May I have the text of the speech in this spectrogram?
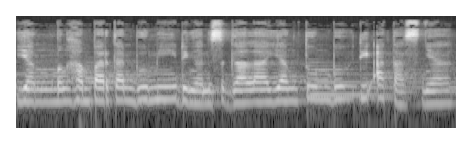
yang menghamparkan bumi dengan segala yang tumbuh di atasnya,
